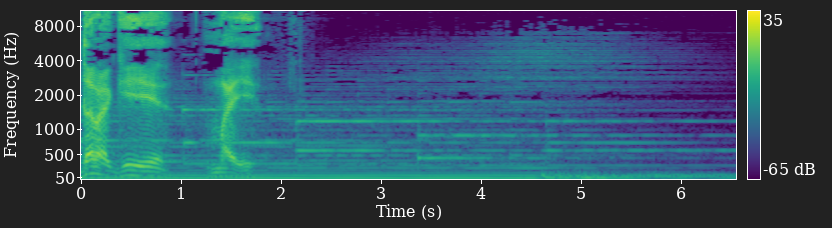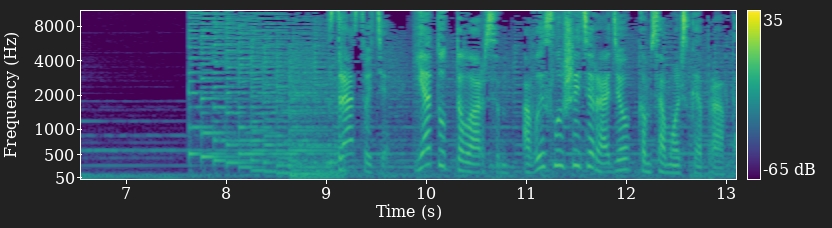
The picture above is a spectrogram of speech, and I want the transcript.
дорогие мои! Здравствуйте, я Тутта Ларсен, а вы слушаете радио «Комсомольская правда».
